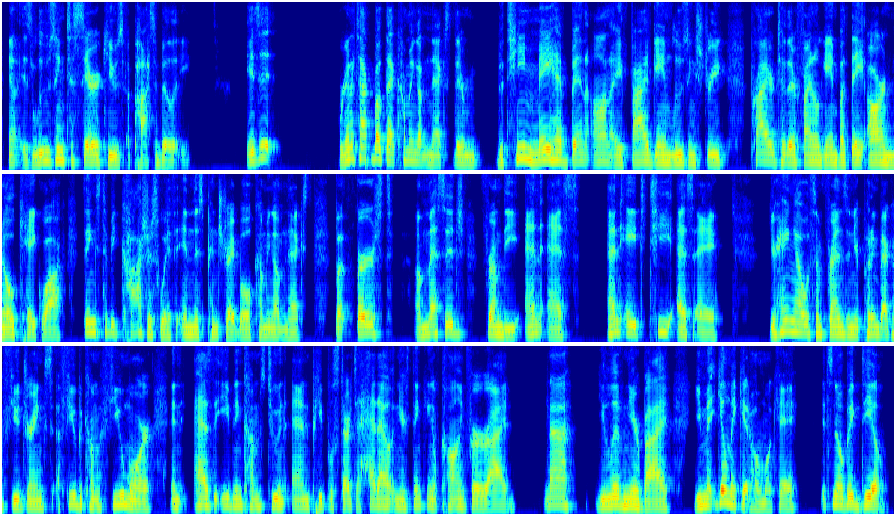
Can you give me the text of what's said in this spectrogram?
Now, is losing to Syracuse a possibility? Is it? We're going to talk about that coming up next. There, the team may have been on a five game losing streak prior to their final game, but they are no cakewalk. Things to be cautious with in this Pinstripe Bowl coming up next. But first, a message from the NS NHTSA you're hanging out with some friends and you're putting back a few drinks, a few become a few more. And as the evening comes to an end, people start to head out and you're thinking of calling for a ride. Nah, you live nearby. You may, you'll make it home okay. It's no big deal.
